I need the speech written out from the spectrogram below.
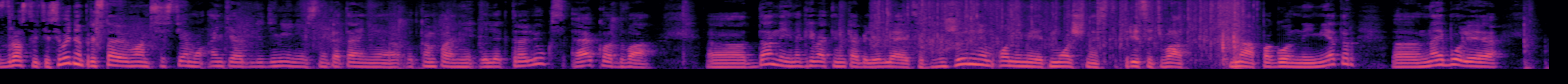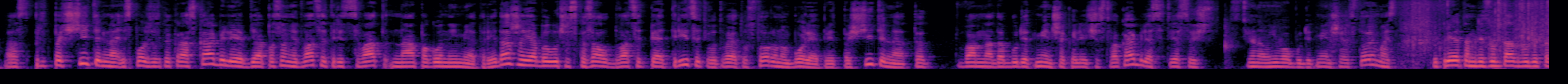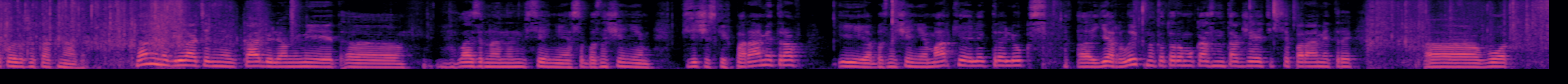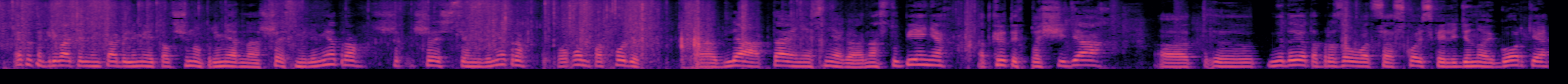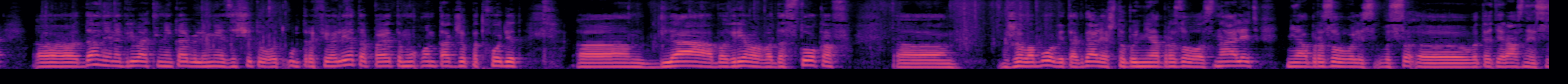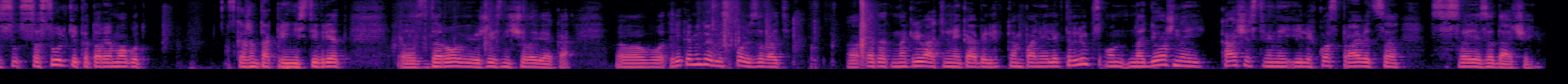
Здравствуйте! Сегодня представим вам систему антиобледенения и снеготаяния от компании Electrolux Eco 2. Э, данный нагревательный кабель является двужильным, он имеет мощность 30 Вт на погонный метр. Э, наиболее э, предпочтительно использовать как раз кабели в диапазоне 20-30 Вт на погонный метр. И даже я бы лучше сказал 25-30, вот в эту сторону более предпочтительно вам надо будет меньше количество кабеля, соответственно, у него будет меньшая стоимость, и при этом результат будет такой же, как надо. Данный нагревательный кабель, он имеет э, лазерное нанесение с обозначением физических параметров и обозначение марки Electrolux, э, ярлык, на котором указаны также эти все параметры. Э, вот. Этот нагревательный кабель имеет толщину примерно 6 мм, 6-7 мм. Он подходит для таяния снега на ступенях, открытых площадях, э, э, не дает образовываться скользкой ледяной горке. Данный нагревательный кабель имеет защиту от ультрафиолета, поэтому он также подходит для обогрева водостоков, желобов и так далее, чтобы не образовывалась наледь, не образовывались вот эти разные сосульки, которые могут скажем так, принести вред э, здоровью и жизни человека. Э, вот. Рекомендуем использовать э, этот нагревательный кабель компании Electrolux. Он надежный, качественный и легко справится со своей задачей.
